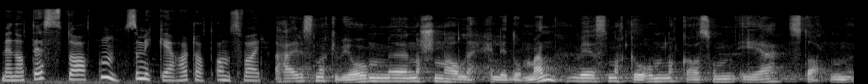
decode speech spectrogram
men at det er staten som ikke har tatt ansvar. Her snakker vi om eh, nasjonalhelligdommen. Vi snakker om noe som er staten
